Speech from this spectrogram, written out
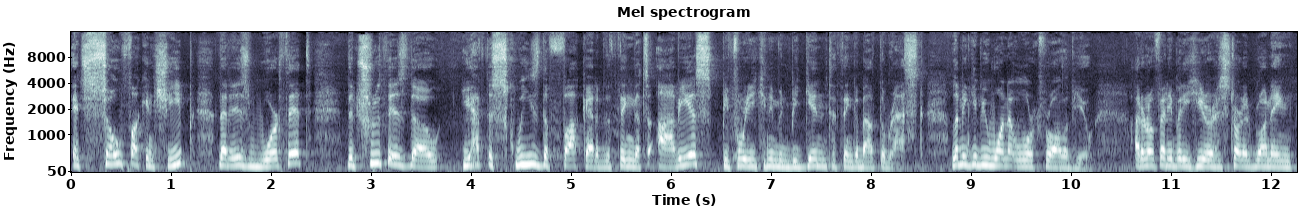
It's so fucking cheap that it is worth it. The truth is though, you have to squeeze the fuck out of the thing that's obvious before you can even begin to think about the rest. Let me give you one that will work for all of you. I don't know if anybody here has started running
